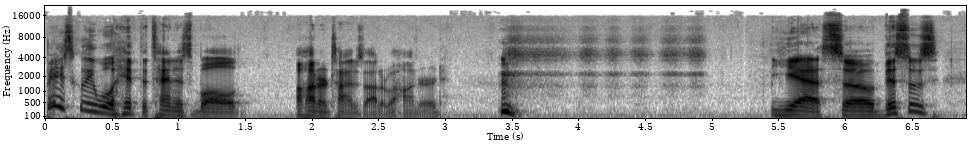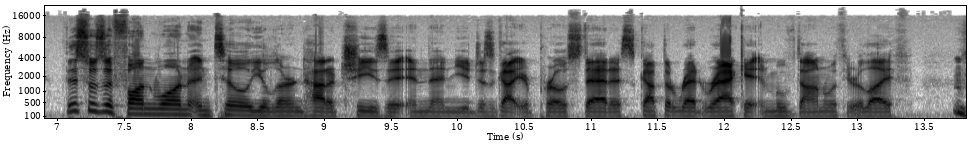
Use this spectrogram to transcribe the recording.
basically will hit the tennis ball 100 times out of 100 yeah so this was this was a fun one until you learned how to cheese it and then you just got your pro status got the red racket and moved on with your life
